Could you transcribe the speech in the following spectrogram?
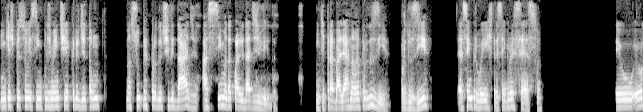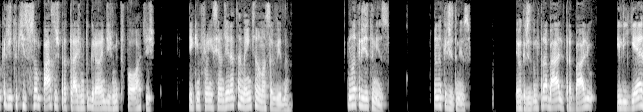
em que as pessoas simplesmente acreditam na superprodutividade acima da qualidade de vida, em que trabalhar não é produzir, produzir é sempre o extra, é sempre o excesso. Eu, eu acredito que isso são passos para trás muito grandes, muito fortes e que influenciam diretamente na nossa vida. Eu não acredito nisso. Eu não acredito nisso. Eu acredito no trabalho. Trabalho ele é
